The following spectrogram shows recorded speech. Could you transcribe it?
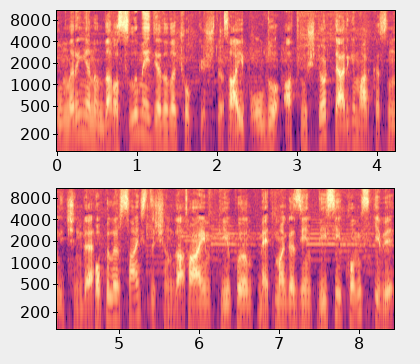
bunların yanında basılı medyada da çok güçlü. Sahip olduğu 64 dergi markasının içinde Popular Science dışında Time, People, Mad Magazine, DC Comics gibi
